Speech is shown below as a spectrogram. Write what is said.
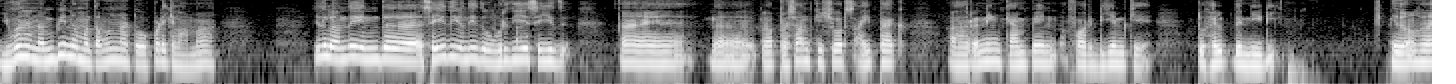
இவனை நம்பி நம்ம தமிழ்நாட்டை ஒப்படைக்கலாமா? இதில் வந்து இந்த செய்தி வந்து இது உறுதியே செய்யுது. இந்த Prashant Kishor's IPAC running campaign for DMK to help the needy இது வந்து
